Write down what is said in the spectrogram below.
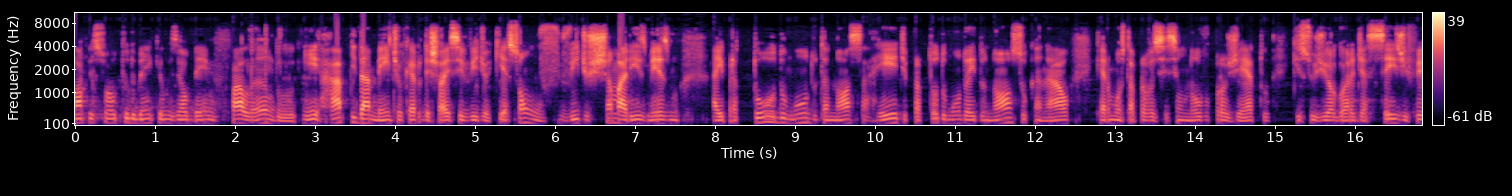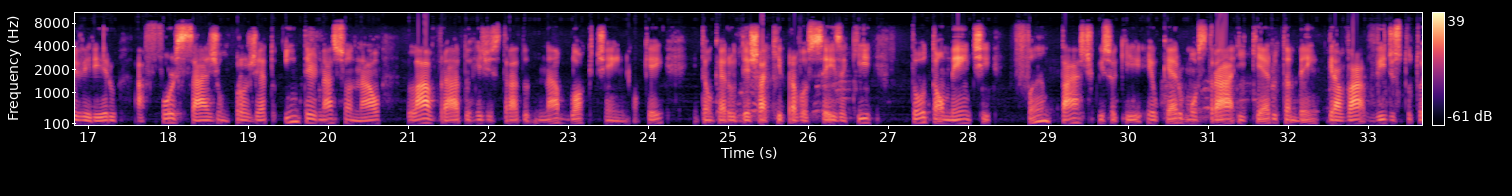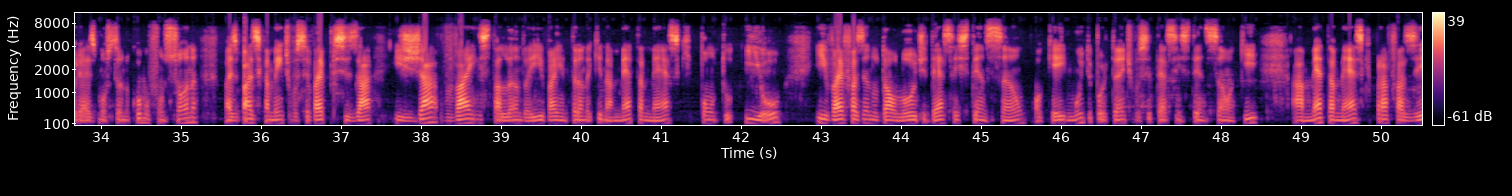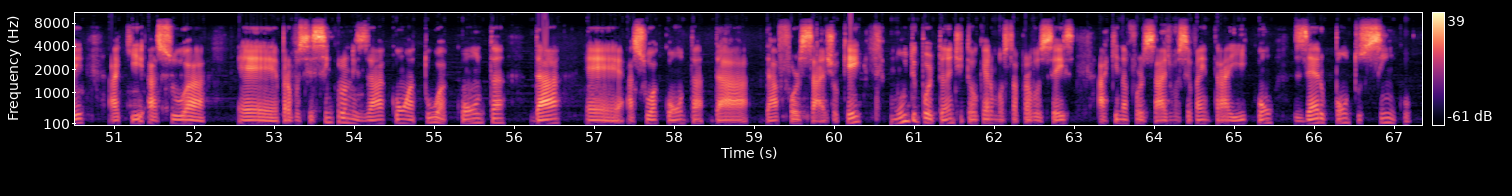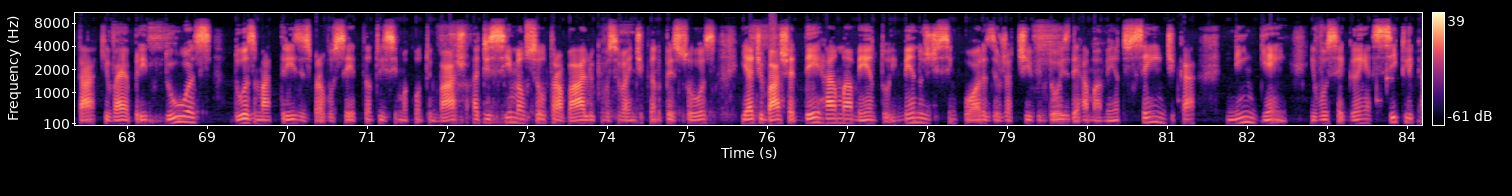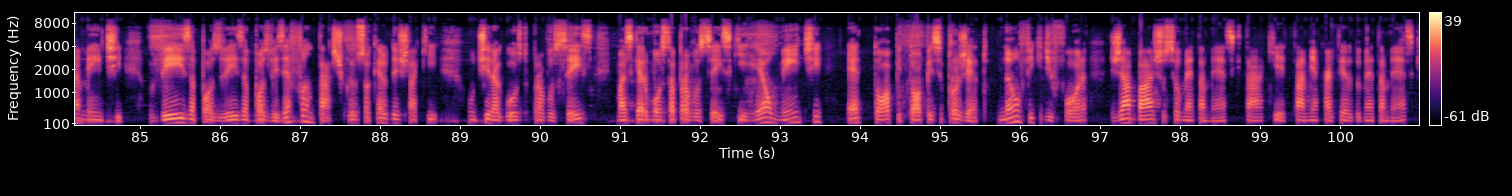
Olá pessoal, tudo bem? Aqui é o Mizel BM falando e rapidamente eu quero deixar esse vídeo aqui, é só um vídeo chamariz mesmo aí para todo mundo da nossa rede, para todo mundo aí do nosso canal. Quero mostrar para vocês um novo projeto que surgiu agora dia 6 de fevereiro, a Forsage, um projeto internacional lavrado, registrado na blockchain, ok? Então quero deixar aqui para vocês aqui totalmente fantástico isso aqui. Eu quero mostrar e quero também gravar vídeos tutoriais mostrando como funciona, mas basicamente você vai precisar e já vai instalando aí, vai entrando aqui na metamask.io e vai fazendo o download dessa extensão, ok? Muito importante você ter essa extensão aqui, a MetaMask para fazer aqui a sua, é, para você sincronizar com a tua conta da é, a sua conta da, da Forsage, ok? Muito importante, então eu quero mostrar para vocês, aqui na Forsage você vai entrar aí com 0.5, tá? Que vai abrir duas duas matrizes para você, tanto em cima quanto embaixo. A de cima é o seu trabalho, que você vai indicando pessoas, e a de baixo é derramamento. Em menos de 5 horas eu já tive dois derramamentos sem indicar ninguém. E você ganha ciclicamente, vez após vez após vez. É fantástico. Eu só quero deixar aqui um tira-gosto para vocês, mas quero mostrar para vocês que realmente é top, top esse projeto. Não fique de fora, já baixa o seu MetaMask, tá? Aqui está a minha carteira do MetaMask,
